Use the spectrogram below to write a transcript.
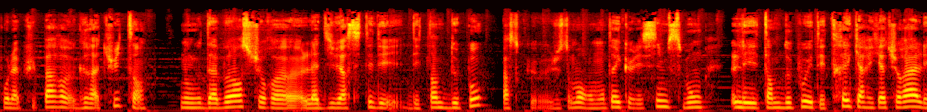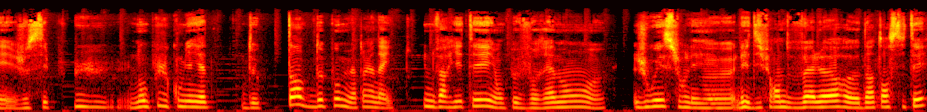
pour la plupart euh, gratuites. Donc d'abord sur la diversité des, des teintes de peau, parce que justement on remontait que les Sims, bon, les teintes de peau étaient très caricaturales et je sais plus non plus combien il y a de teintes de peau, mais maintenant il y en a toute une variété et on peut vraiment euh, jouer sur les, euh, les différentes valeurs euh, d'intensité.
